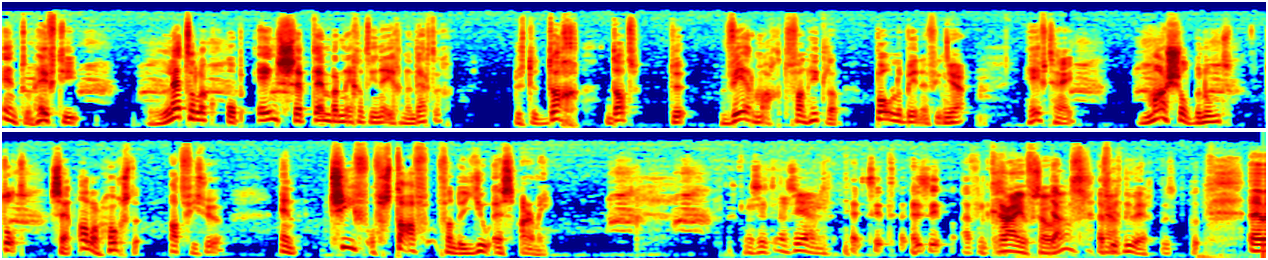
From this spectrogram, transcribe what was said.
En toen heeft hij letterlijk op 1 september 1939, dus de dag dat de weermacht van Hitler Polen binnenviel, ja. heeft hij Marshall benoemd tot zijn allerhoogste adviseur en Chief of Staff van de US Army. Waar zit? Hij zit, hij zit, hij een kraai of zo, ja, hè? hij vliegt nu weg. Dus, uh,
